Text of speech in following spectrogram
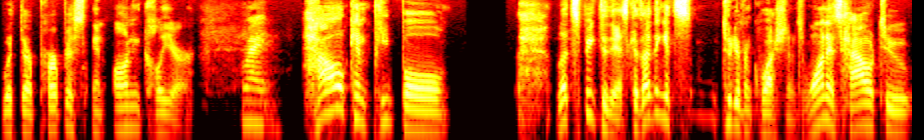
with their purpose and unclear. Right. How can people let's speak to this because I think it's two different questions. One is how to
